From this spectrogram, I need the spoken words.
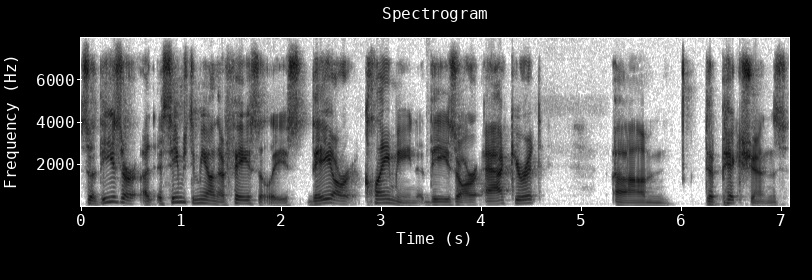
So these are, uh, it seems to me, on their face at least, they are claiming these are accurate um, depictions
